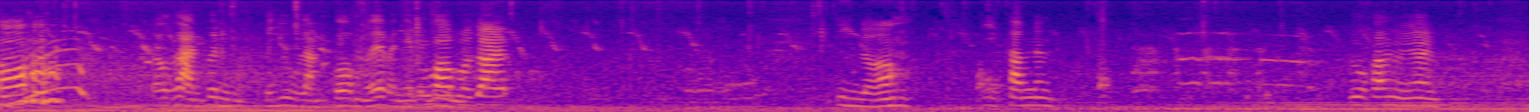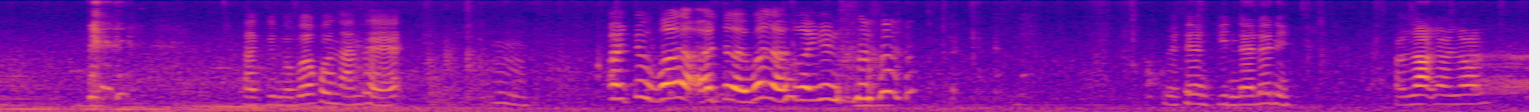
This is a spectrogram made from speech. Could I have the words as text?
อ๋อ เราการเพิ่นไปอยู่หลังกล้องเลยแบบนี้เป็นความอิ่มพอใจอิ่มเหรออีกคำหนึ่งดูคำหนึ่งไงถ้ากินมาเบิร์ดคนนั้นแพ้อืมเอ้ยจู่ว่าเอ้ยเตยว่าจะถ้วยหนึ่งไปแข่งกินได้เลยนี่ร้อนร้อนร้อนไป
